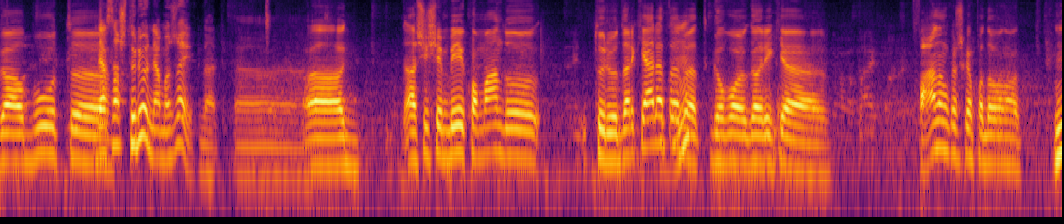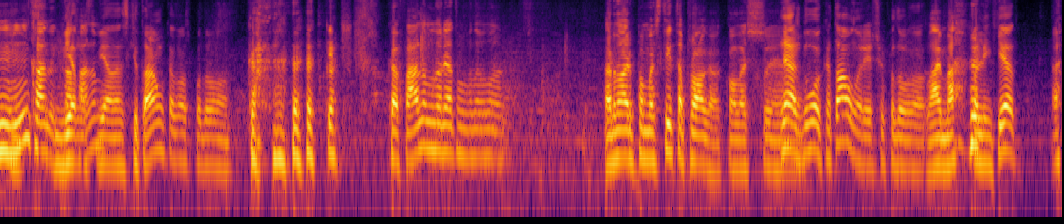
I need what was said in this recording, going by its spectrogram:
galbūt... a, Nes aš turiu nemažai dar. Uh, aš iš MBA komandų turiu dar keletą, Mhm. bet galvoju, gal reikia fanam kažką padovanoti. mhm, ką, ką, Vienas, fanam, vienas kitam, kad nors padovanoti. ką, ką fanam norėtum padovanoti? Ar nori pamastyti tą progą, kol aš... e, Ne, aš galvoju, kad tau norėčiau padovanoti. Laima. Palinkėt.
